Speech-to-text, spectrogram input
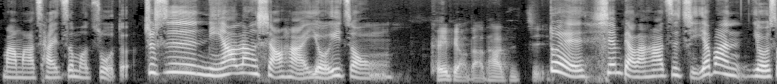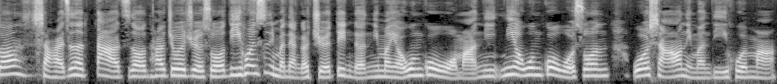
妈妈才这么做的。就是你要让小孩有一种。可以表达他自己，对，先表达他自己，要不然有时候小孩真的大了之后，他就会觉得说离婚是你们两个决定的，你们有问过我吗？你你有问过我说我想要你们离婚吗？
